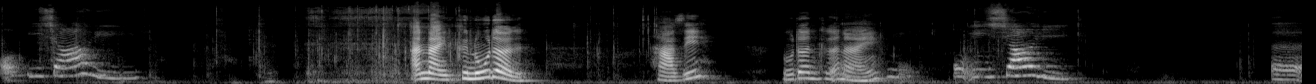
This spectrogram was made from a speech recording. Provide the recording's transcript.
โอ้ยใช่ อันไหนคือนูเดิลหาสินูเดิลคืออันไหนโอ้ยใช่เอ่อ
